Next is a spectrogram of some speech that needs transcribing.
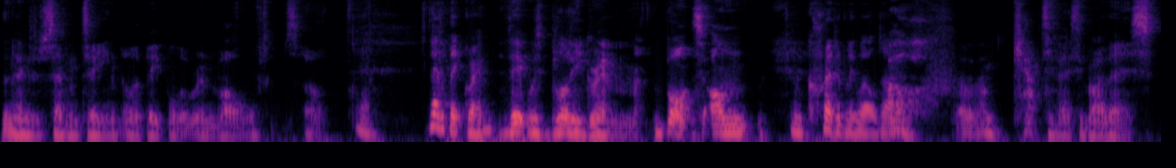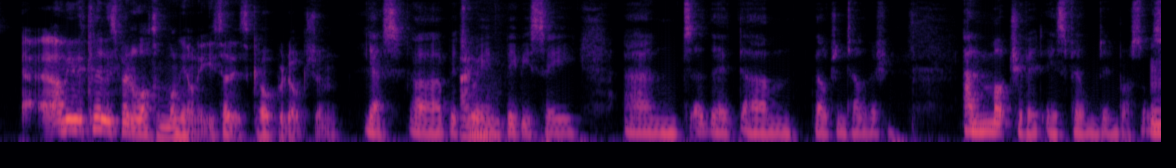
the names of 17 other people that were involved. So Yeah. A little bit grim, it was bloody grim. But on. incredibly well done. Oh, I'm captivated by this. I mean, they clearly spent a lot of money on it. You said it's a co production. Yes, uh, between BBC and uh, the um, Belgian television. And much of it is filmed in Brussels.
